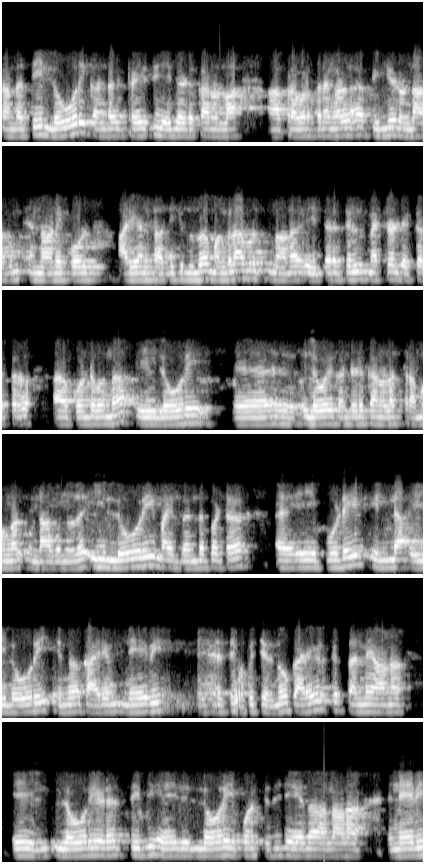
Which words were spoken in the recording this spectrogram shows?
കണ്ടെത്തി ലോറി കണ്ട് ട്രേസ് ചെയ്തെടുക്കാനുള്ള പ്രവർത്തനങ്ങൾ പിന്നീടുണ്ടാകും എന്നാണ് ഇപ്പോൾ അറിയാൻ സാധിക്കുന്നത്. മംഗലാപുരത്ത് നിന്നാണ് ഇത്തരത്തിൽ മെറ്റൽ ഡിറ്റക്ടർ കൊണ്ടുവന്ന് ഈ ലോറി ലോറി കണ്ടെടുക്കാനുള്ള ശ്രമങ്ങൾ ഉണ്ടാകുന്നത്. ഈ ലോറിയുമായി ബന്ധപ്പെട്ട് ഈ പുഴയിൽ ഇല്ല ഈ ലോറി എന്ന കാര്യം നേവി നേരത്തെ ഒപ്പിച്ചിരുന്നു കരയിൽ തന്നെയാണ് ഈ ലോറിയുടെ സ്ഥിതി ലോറി ഇപ്പോൾ സ്ഥിതി ചെയ്യുന്നതെന്നാണ് നേവി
